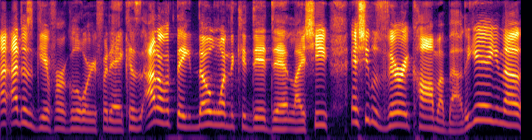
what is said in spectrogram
I, I just give her glory for that because I don't think no one could did that. Like she and she was very calm about it. Yeah, you know,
